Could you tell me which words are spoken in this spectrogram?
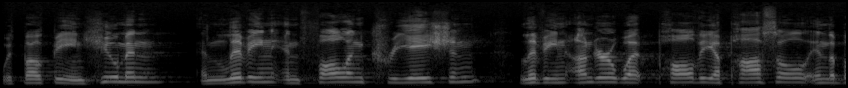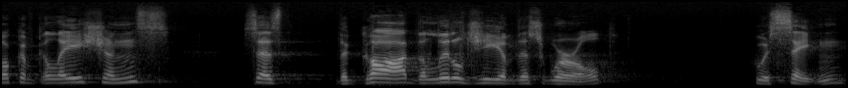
with both being human and living in fallen creation, living under what Paul the Apostle in the book of Galatians says the God, the little g of this world, who is Satan,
